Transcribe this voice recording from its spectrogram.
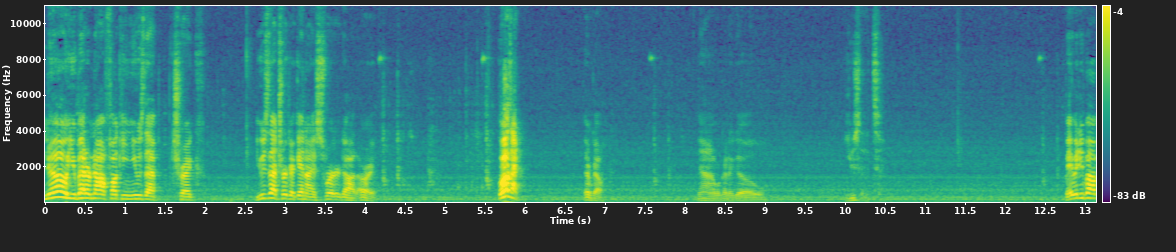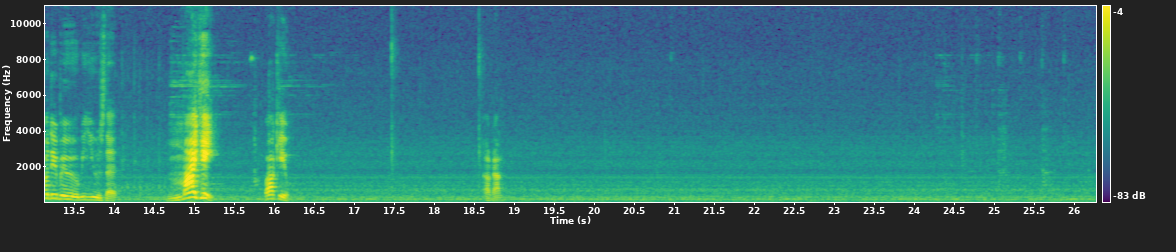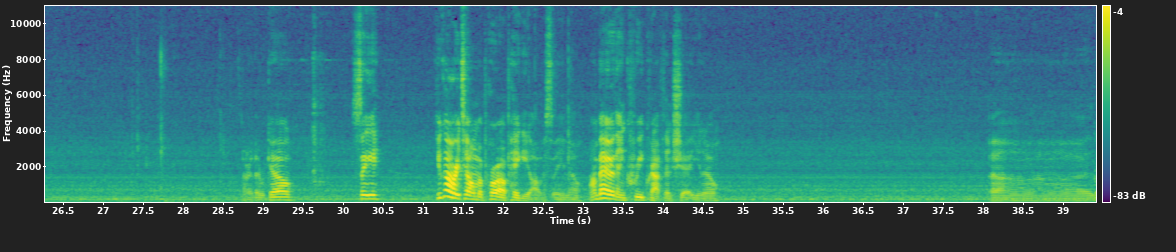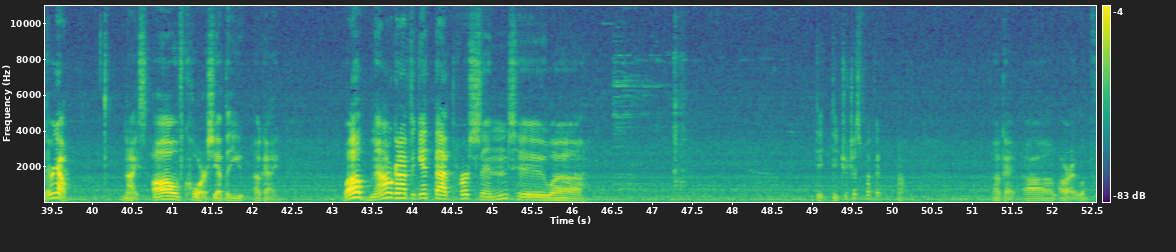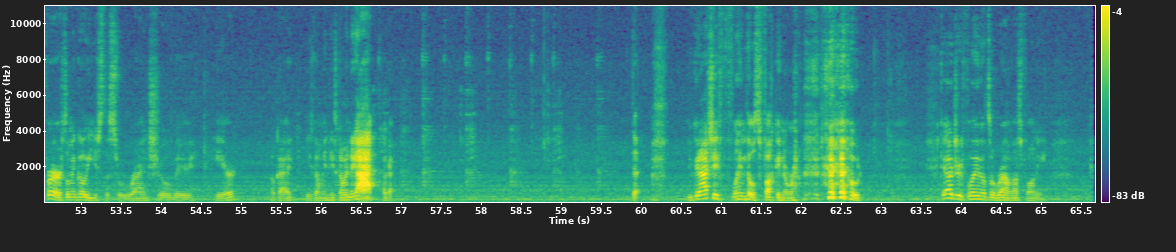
No, you better not fucking use that trick. Use that trick again, I swear to God. Alright. Close it! There we go. Now we're gonna go use it. Baby bobbity boo, we used it. Mikey! Fuck you. Oh god. Alright, there we go. See? You can already tell I'm a pro at Piggy, obviously, you know. I'm better than KreekCraft and shit, you know. There we go. Nice. Oh, of course. You have the... Okay. Well, now we're gonna have to get that person to, uh... Did, did you just fucking... Oh. Okay, um, alright. Look, first, let me go use this wrench over here. Okay, he's coming, he's coming. To God! Okay. The, you can actually fling those fucking around. you can actually fling those around. That's funny.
